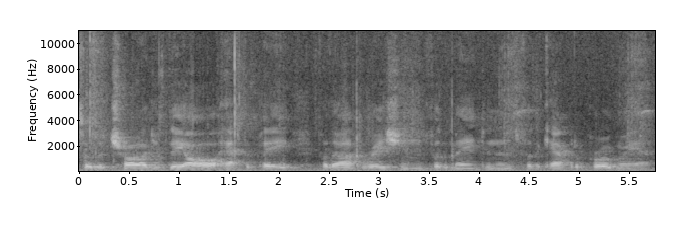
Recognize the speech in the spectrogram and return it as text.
So the charges, they all have to pay for the operation, for the maintenance, for the capital program.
